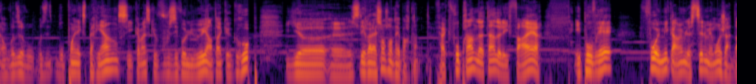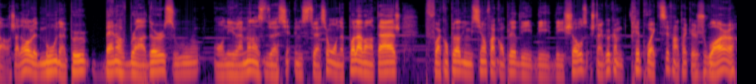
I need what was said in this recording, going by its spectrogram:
on va dire, vos, points d'expérience et comment est-ce que vous évoluez en tant que groupe. Il y a, euh, les relations sont importantes. Fait qu'il faut prendre le temps de les faire. Et pour vrai, faut aimer quand même le style, mais moi j'adore. J'adore le mood un peu Band of Brothers où on est vraiment dans une situation, où on n'a pas l'avantage, il faut accomplir des missions, il faut accomplir des, choses. Je suis un gars comme très proactif en tant que joueur.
